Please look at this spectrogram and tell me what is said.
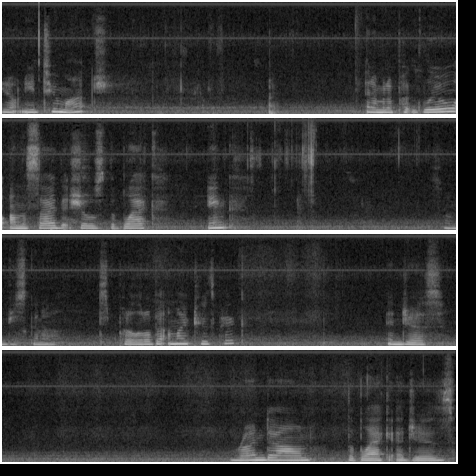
You don't need too much. And I'm going to put glue on the side that shows the black ink. So I'm just going to put a little bit on my toothpick and just run down the black edges.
